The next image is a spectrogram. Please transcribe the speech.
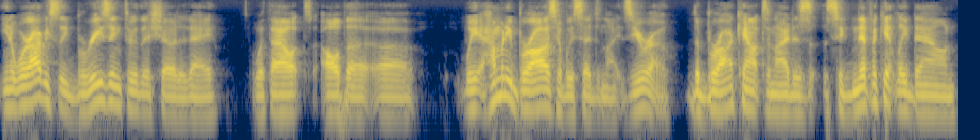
you know, we're obviously breezing through this show today without all the, uh, we, how many bras have we said tonight? Zero. The bra count tonight is significantly down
